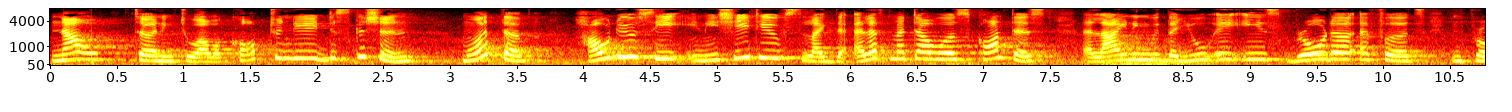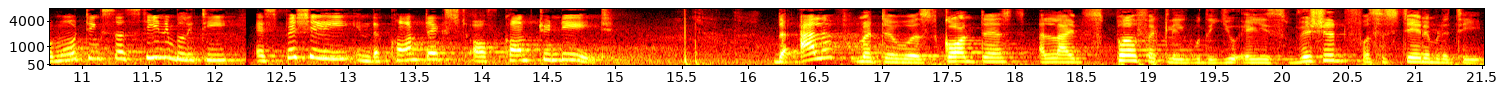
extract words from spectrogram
Now, turning to our COP28 discussion, Muattab, how do you see initiatives like the LF Metaverse contest aligning with the UAE's broader efforts in promoting sustainability, especially in the context of COP28? The Aleph Metaverse contest aligns perfectly with the UAE's vision for sustainability.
